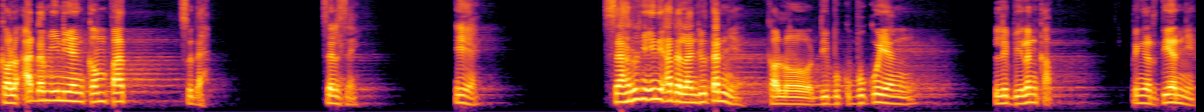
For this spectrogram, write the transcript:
Kalau Adam ini yang keempat, sudah. Selesai. Iya. Seharusnya ini ada lanjutannya kalau di buku-buku yang lebih lengkap pengertiannya.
